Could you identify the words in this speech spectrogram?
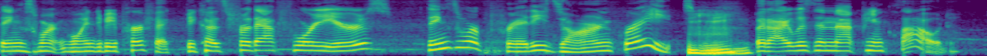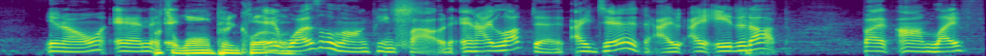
things weren't going to be perfect because for that four years, things were pretty darn great. But I was in that pink cloud, you know, and That's a long pink cloud. It was a long pink cloud, and I loved it. I did. I, I ate it up. But um, life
